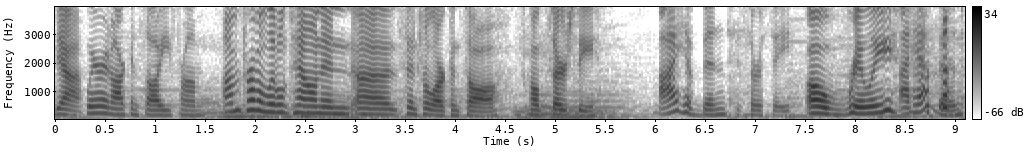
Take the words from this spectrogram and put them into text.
Yeah. Where in Arkansas are you from? I'm from a little town in uh, central Arkansas. It's called Searcy. I have been to Searcy. Oh, really? I have been.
